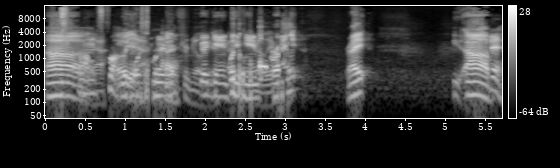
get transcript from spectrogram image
Uh yeah. Oh, yeah. Foursquare. I'm familiar. Good game, with good game. ball, right? Right? Uh Yeah.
